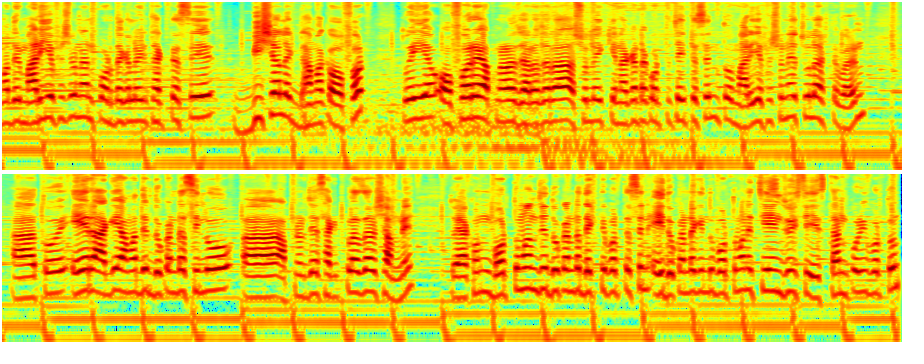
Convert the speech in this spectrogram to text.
আমাদের Maria fashion and Porda gallery থাকতেছে বিশাল এক ধামাকা অফার। তো এই অফারে আপনারা যারা যারা আসলে কেনাকাটা করতে চাইতেছেন, তো মারিয়া ফ্যাশনে চলে আসতে পারেন। তো এর আগে আমাদের দোকানটা ছিল আপনার যে সাকিব প্লাজার সামনে। তো এখন বর্তমান যে দোকানটা দেখতে পারতেছেন, এই দোকানটা কিন্তু বর্তমানে চেঞ্জ হয়েছে স্থান পরিবর্তন।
